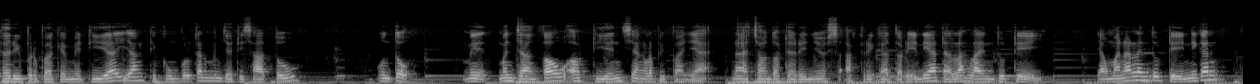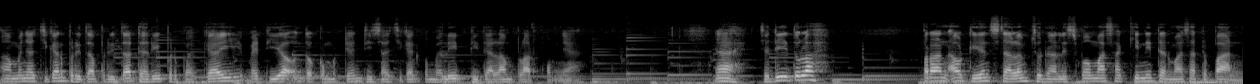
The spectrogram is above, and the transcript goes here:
dari berbagai media yang dikumpulkan menjadi satu untuk menjangkau audiens yang lebih banyak. Nah, contoh dari news aggregator ini adalah Line Today. Yang mana Line Today ini kan e, menyajikan berita-berita dari berbagai media untuk kemudian disajikan kembali di dalam platformnya. Nah, jadi itulah peran audiens dalam jurnalisme masa kini dan masa depan.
